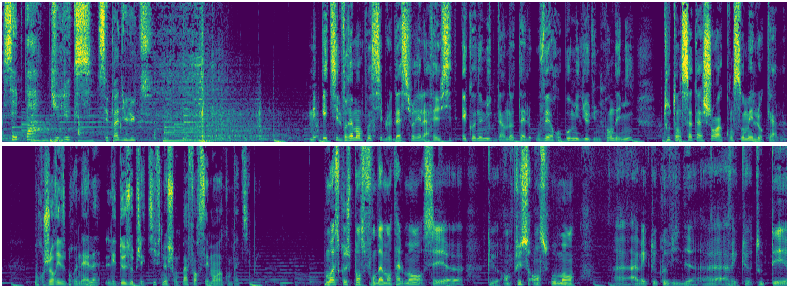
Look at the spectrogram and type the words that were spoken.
C'est pas du luxe. C'est pas du luxe. Mais est-il vraiment possible d'assurer la réussite économique d'un hôtel ouvert au beau milieu d'une pandémie tout en s'attachant à consommer local? Pour Joris Brunel, les deux objectifs ne sont pas forcément incompatibles. Moi, ce que je pense fondamentalement, c'est que, en plus, en ce moment, avec le Covid, avec toutes les,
